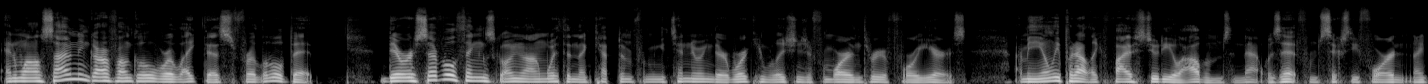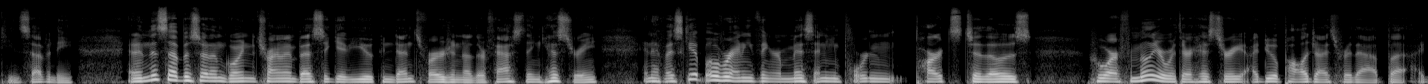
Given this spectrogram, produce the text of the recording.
And while Simon and Garfunkel were like this for a little bit, there were several things going on with them that kept them from continuing their working relationship for more than three or four years. I mean, he only put out like five studio albums, and that was it from 64 and 1970. And in this episode, I'm going to try my best to give you a condensed version of their fasting history. And if I skip over anything or miss any important parts to those who are familiar with their history, I do apologize for that, but I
